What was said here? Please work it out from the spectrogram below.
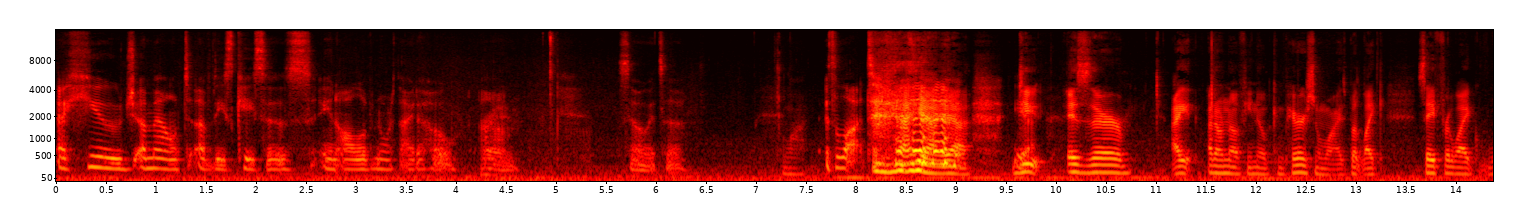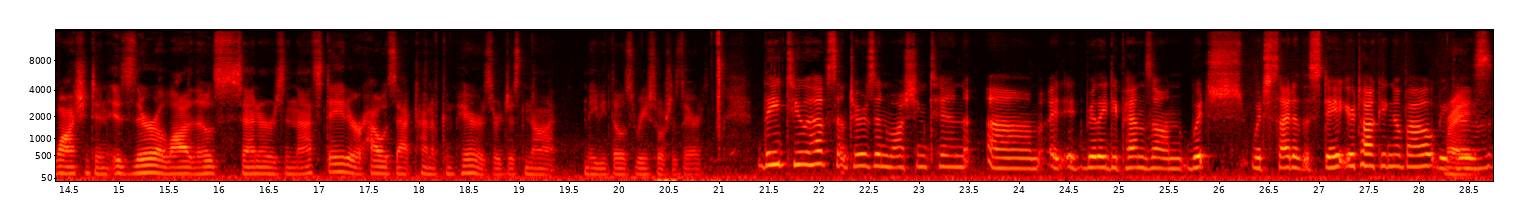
a huge amount of these cases in all of North Idaho. Right. Um, so it's a, a lot. It's a lot. yeah, yeah, yeah. Do yeah. You, is there? I I don't know if you know comparison wise, but like say for like Washington, is there a lot of those centers in that state, or how is that kind of compares, or just not maybe those resources there? They do have centers in Washington. Um, it, it, really depends on which which side of the state you're talking about, because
